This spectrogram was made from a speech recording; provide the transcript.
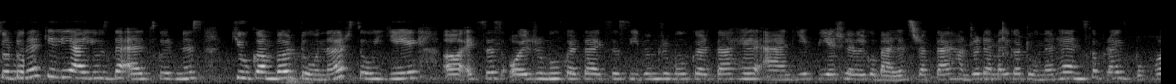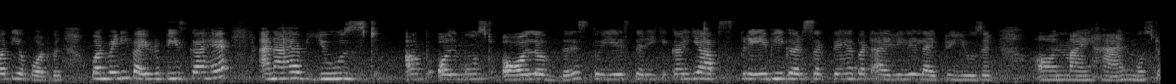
सो so, टोनर के लिए I use the Alps Goodness cucumber toner so ये एक्सेस ऑयल रिमूव करता है एक्सेस सीबम रिमूव करता है एंड ये पीएच लेवल को बैलेंस रखता है हंड्रेड एम का टोनर है एंड इसका प्राइस बहुत ही affordable one twenty five rupees का है and I have used up almost all of this तो ये इस तरीके का, ये आप स्प्रे भी कर सकते हैं but I really like to use it on my hand most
